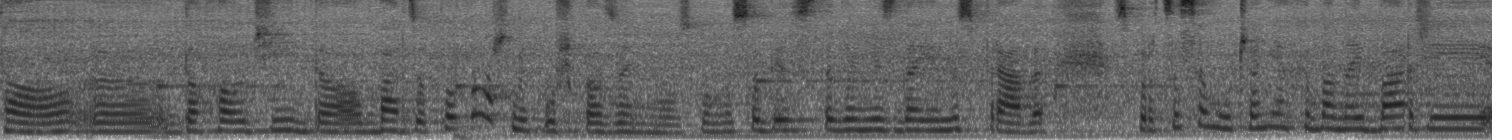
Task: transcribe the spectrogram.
to e, dochodzi do bardzo poważnych uszkodzeń mózgu. My sobie z tego nie zdajemy sprawy. Z procesem uczenia chyba najbardziej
